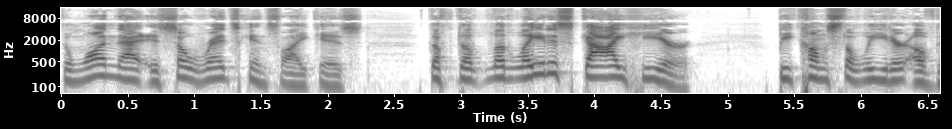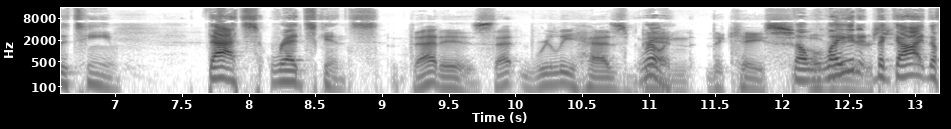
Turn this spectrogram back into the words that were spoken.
the one that is so Redskins like is the, the the latest guy here becomes the leader of the team. That's Redskins. That is that really has been Really? the case. The late, the guy, the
